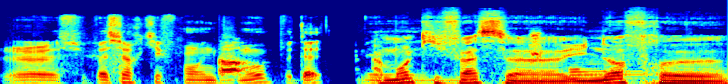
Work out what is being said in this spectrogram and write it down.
je suis pas sûr qu'ils feront une ah. promo, peut-être. À moins qu'ils fassent euh, une offre, euh,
